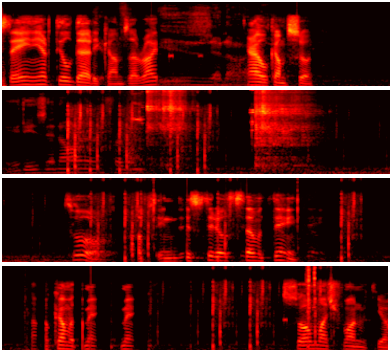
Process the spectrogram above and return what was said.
Stay in here till daddy comes, alright? Is an honor. I'll come soon. An honor for me. So, in this stereo 17. Now come with me, with me. So much fun with you.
